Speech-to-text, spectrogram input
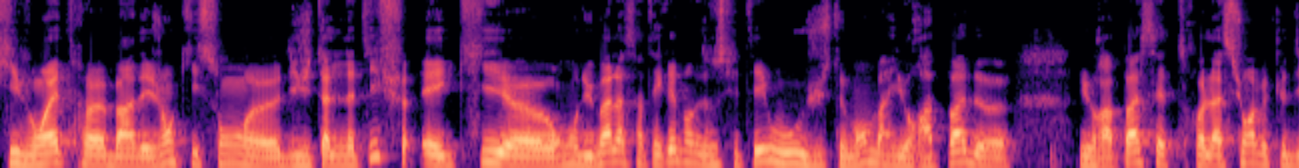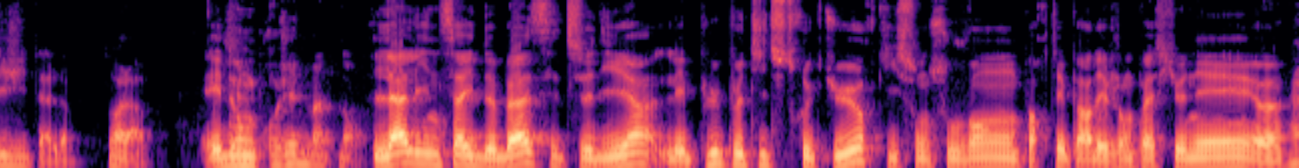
qui vont être euh, ben, des gens qui sont euh, digital natifs et qui euh, auront du mal à s'intégrer dans des sociétés où justement ben, il n'y aura, pas aura pas cette relation avec le digital. Voilà. Et C'est le donc, projet de maintenant. Là, l'insight de base, c'est de se dire les plus petites structures qui sont souvent portées par des gens passionnés, euh, Ouais.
